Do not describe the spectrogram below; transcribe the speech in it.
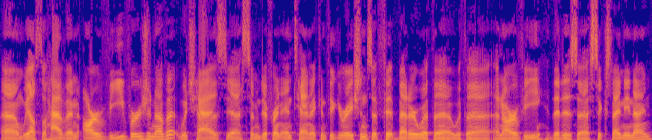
Um, we also have an RV version of it, which has uh, some different antenna configurations that fit better with a with a, an RV that is uh, 699.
